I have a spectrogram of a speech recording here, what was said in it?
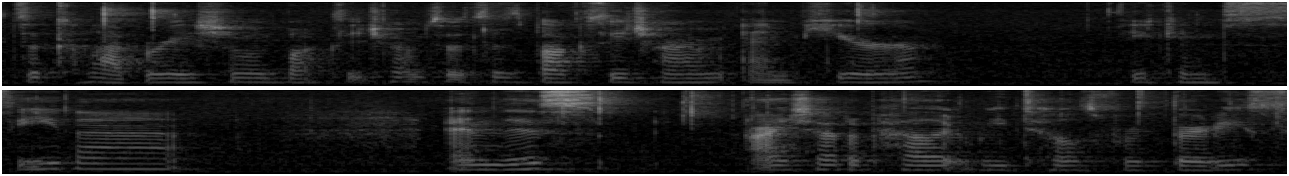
it's a collaboration with BoxyCharm. So it says BoxyCharm and Pure. You can see that. And this eyeshadow palette retails for $36.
